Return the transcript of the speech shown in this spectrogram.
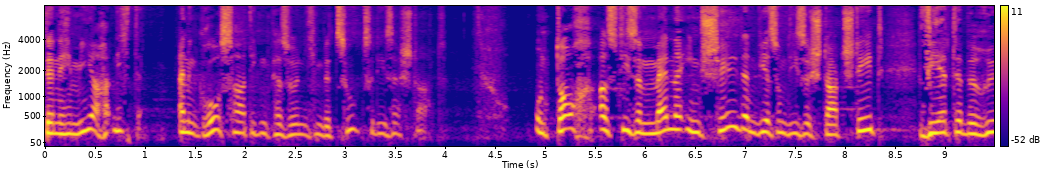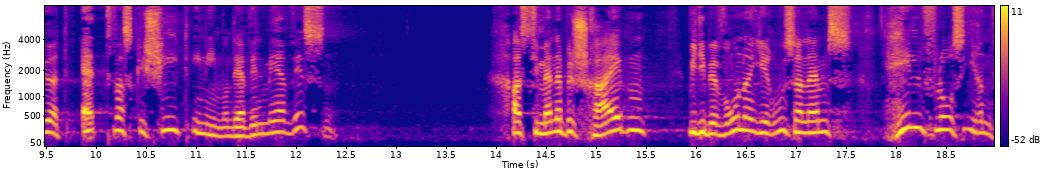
Denn Nehemia hat nicht einen großartigen persönlichen Bezug zu dieser Stadt. Und doch, als diese Männer ihm schildern, wie es um diese Stadt steht, wird er berührt. Etwas geschieht in ihm und er will mehr wissen. Als die Männer beschreiben, wie die Bewohner Jerusalems hilflos ihren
